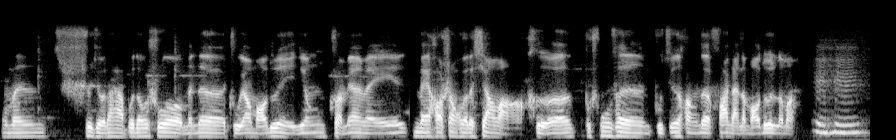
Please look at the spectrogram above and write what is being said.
我们十九大不都说我们的主要矛盾已经转变为美好生活的向往和不充分、不均衡的发展的矛盾了吗？嗯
